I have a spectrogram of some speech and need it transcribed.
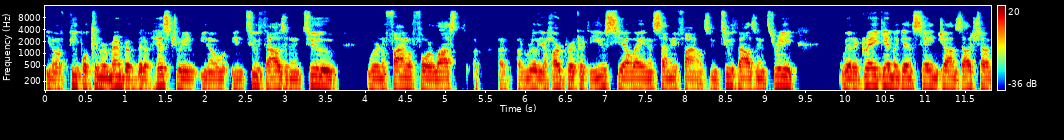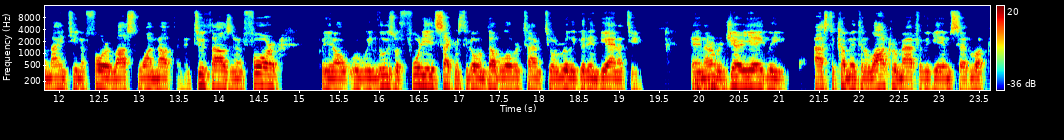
you know, if people can remember a bit of history, you know, in 2002, we're in the final four, lost a, a, a really heartbreaker to UCLA in the semifinals. In 2003, we had a great game against St. John's Outshot 19 to 4, lost 1 nothing. In 2004, you know, we lose with 48 seconds to go in double overtime to a really good Indiana team. And I remember Jerry Yeagley asked to come into the locker room after the game, said, Look,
